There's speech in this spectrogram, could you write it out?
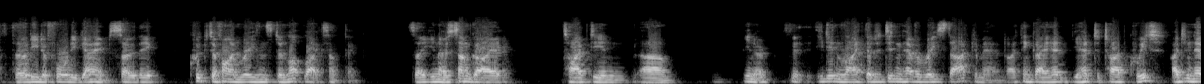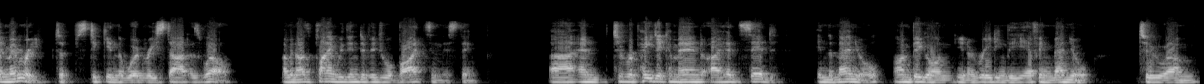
30 to 40 games, so they're quick to find reasons to not like something. So, you know, some guy typed in, um, you know, he didn't like that it didn't have a restart command. I think I had you had to type quit. I didn't have memory to stick in the word restart as well. I mean, I was playing with individual bytes in this thing, uh, and to repeat a command, I had said in the manual. I'm big on you know reading the effing manual to um,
